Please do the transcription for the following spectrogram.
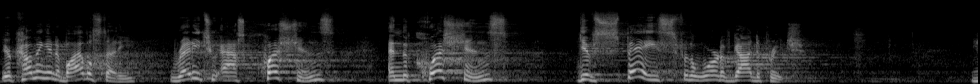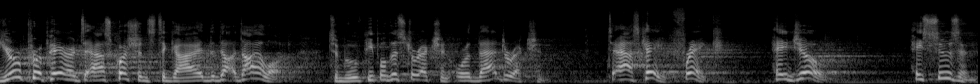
You're coming into Bible study ready to ask questions, and the questions give space for the Word of God to preach. You're prepared to ask questions to guide the dialogue, to move people this direction or that direction, to ask, hey, Frank, Hey, Joe. Hey, Susan.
